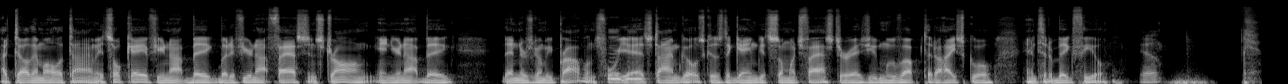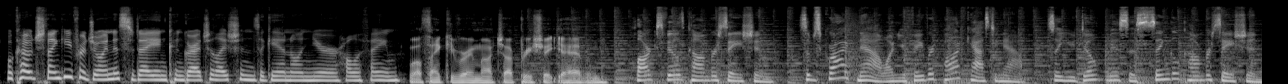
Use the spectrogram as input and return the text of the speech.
I tell them all the time it's okay if you're not big, but if you're not fast and strong and you're not big, then there's going to be problems for mm-hmm. you as time goes because the game gets so much faster as you move up to the high school and to the big field. Yeah. Well, Coach, thank you for joining us today and congratulations again on your Hall of Fame. Well, thank you very much. I appreciate you having me. Clarksville Conversation. Subscribe now on your favorite podcasting app so you don't miss a single conversation.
